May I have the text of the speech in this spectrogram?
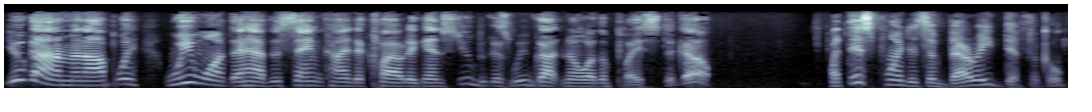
you got a monopoly. We want to have the same kind of clout against you because we've got no other place to go. At this point, it's a very difficult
